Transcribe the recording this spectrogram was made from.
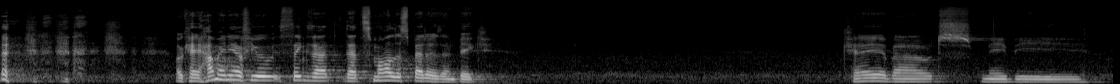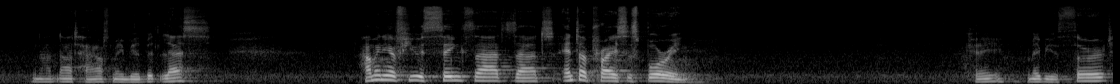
okay, how many of you think that, that small is better than big? Okay, about maybe not, not half, maybe a bit less. How many of you think that, that enterprise is boring? Okay, maybe a third.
